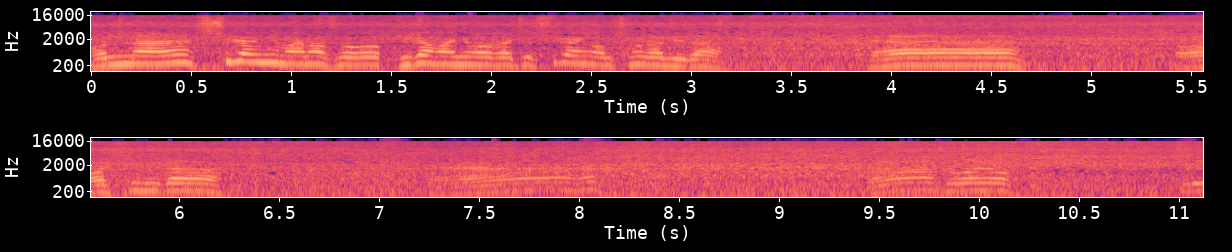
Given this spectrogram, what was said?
전날 수량이 많아서 비가 많이 와가지고 수량이 엄청납니다. 야, 좋습니다. 야, 아, 좋아요. 우리,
